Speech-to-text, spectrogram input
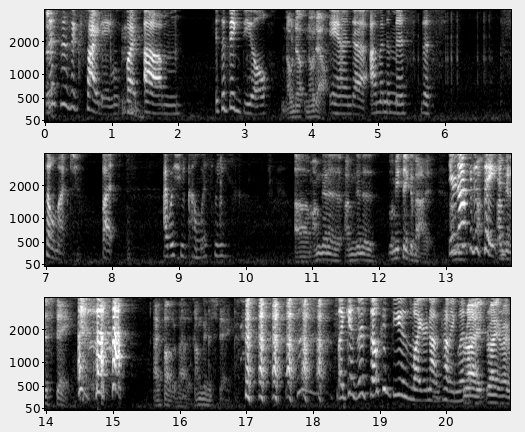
this is exciting, but um, it's a big deal, no, no, no doubt. and uh, I'm gonna miss this so much. But I wish you'd come with me. Um, I'm gonna, I'm gonna. Let me think about it. You're I'm not gonna say- I'm gonna stay. I thought about it. I'm gonna stay. My kids are so confused why you're not coming with right, us. right, right,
